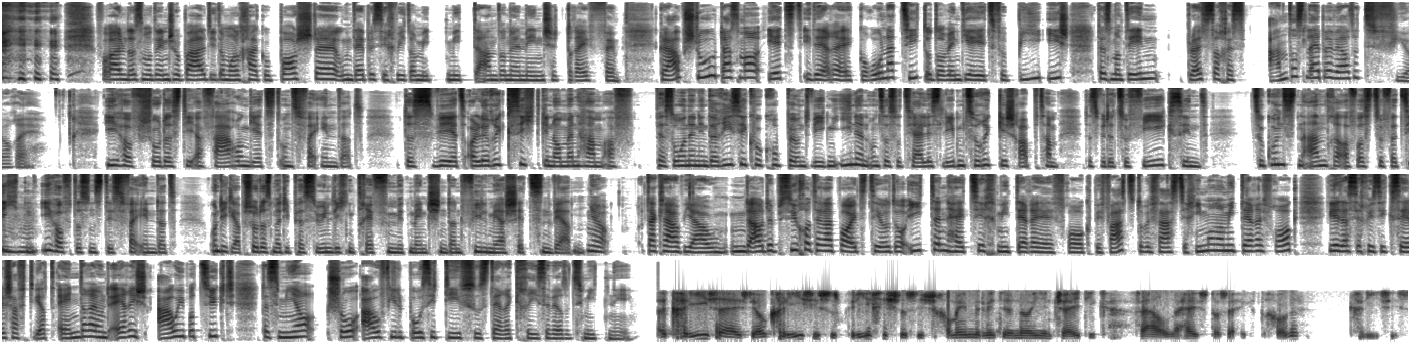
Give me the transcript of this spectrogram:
Vor allem, dass man dann schon bald wieder mal kann posten kann und eben sich wieder mit, mit anderen Menschen treffen. Glaubst du, dass man jetzt in dieser Corona-Zeit oder wenn die jetzt vorbei ist, dass man dann plötzlich ein anderes Leben werden führen? Ich hoffe schon, dass die Erfahrung jetzt uns verändert. Dass wir jetzt alle Rücksicht genommen haben auf Personen in der Risikogruppe und wegen ihnen unser soziales Leben zurückgeschraubt haben, dass wir dazu fähig sind, zugunsten anderer auf was zu verzichten. Mhm. Ich hoffe, dass uns das verändert. Und ich glaube schon, dass wir die persönlichen Treffen mit Menschen dann viel mehr schätzen werden. Ja, das glaube ich auch. Und auch der Psychotherapeut Theodor Itten hat sich mit dieser Frage befasst oder befasst sich immer noch mit dieser Frage, wie das sich unsere Gesellschaft wird ändern. Und er ist auch überzeugt, dass wir schon auch viel Positives aus dieser Krise werden mitnehmen. Eine Krise heisst ja auch Krisis, das Griechisch, das ist, kann man immer wieder eine neue Entscheidung fällen, heisst das eigentlich, oder? Krisis.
